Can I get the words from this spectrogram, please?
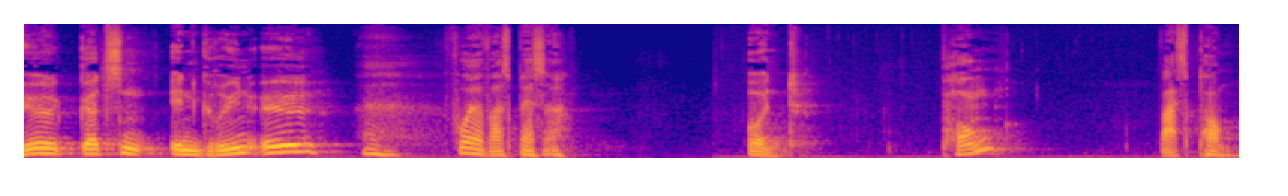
Ölgötzen in Grünöl Vorher war es besser. und Pong? Was, Pong?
